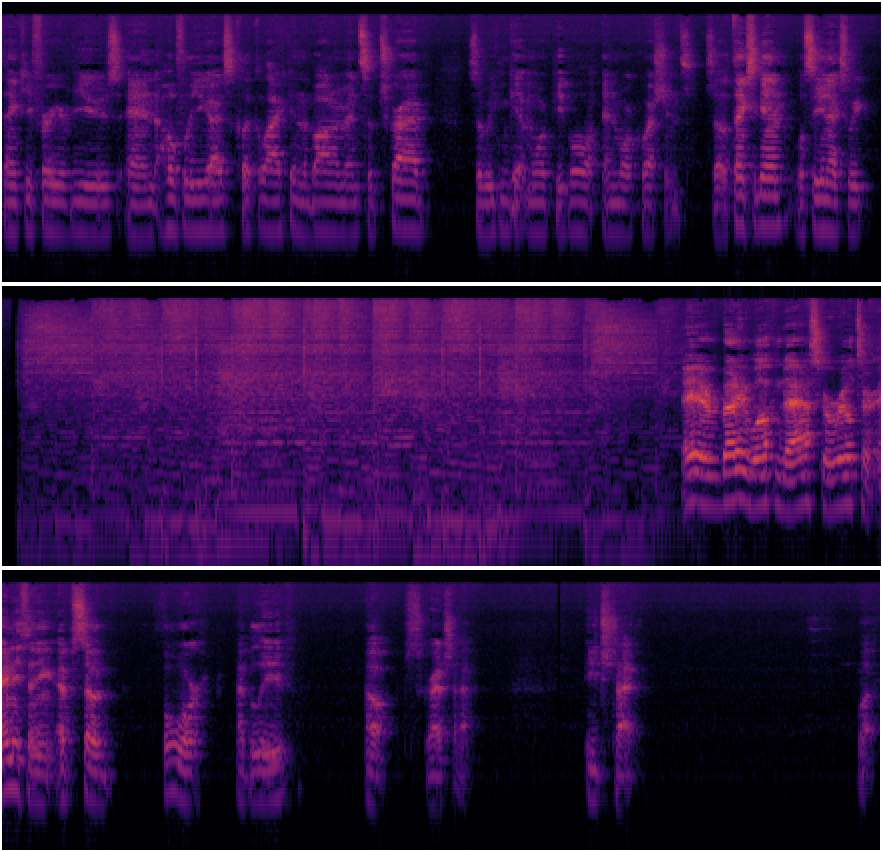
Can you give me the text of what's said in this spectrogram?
Thank you for your views. And hopefully you guys click like in the bottom and subscribe so we can get more people and more questions. So thanks again. We'll see you next week. Hey everybody, welcome to Ask a Realtor Anything, episode 4, I believe. Oh, Scratch that. Each type. What?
